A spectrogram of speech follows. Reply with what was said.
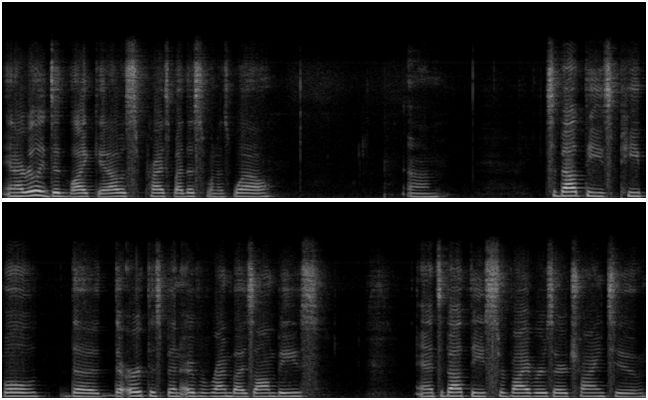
And I really did like it. I was surprised by this one as well. Um, it's about these people. The the Earth has been overrun by zombies. And it's about these survivors that are trying to,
